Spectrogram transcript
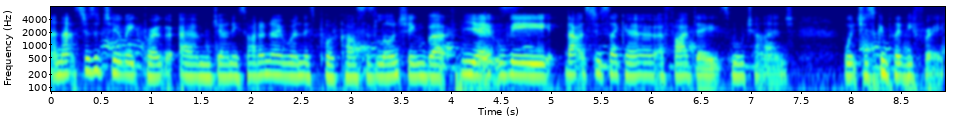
And that's just a two week prog- um, journey. So I don't know when this podcast is launching, but Yes. it will be that was just like a, a five day small challenge, which is completely free.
